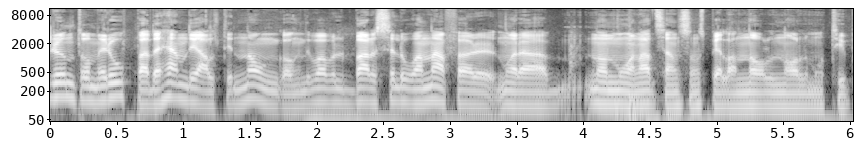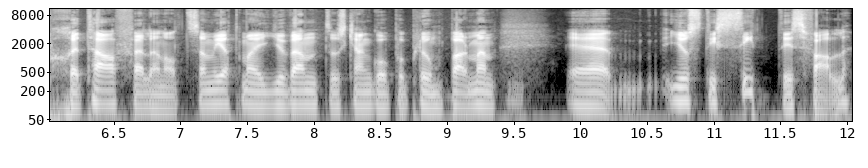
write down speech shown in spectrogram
runt om Europa, det händer ju alltid någon gång. Det var väl Barcelona för några, någon månad sedan som spelade 0-0 mot typ Getafe eller något. Sen vet man ju Juventus kan gå på plumpar, men eh, just i Citys fall eh,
